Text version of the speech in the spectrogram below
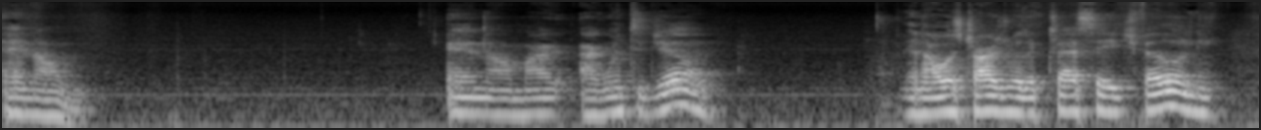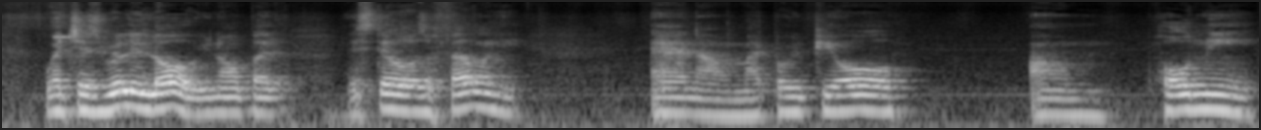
and um. And um, I, I went to jail. And I was charged with a class H felony, which is really low, you know, but it still was a felony and um, my PO um, hold me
